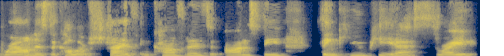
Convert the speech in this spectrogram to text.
brown is the color of strength and confidence and honesty. Think UPS, right?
